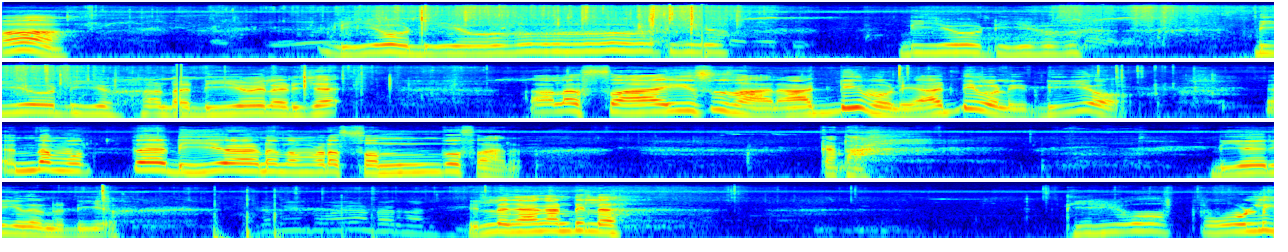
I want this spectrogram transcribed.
ആ. ഡിയോ ഡിയോ ഡിയോ. ഡിയോ ഡിയോ. ഡിയോ ഡിയോ. ആണ്ട ഡിയോയിൽ അടിച്ച നല്ല സൈസ് സാധനം. അടിപൊളി അടിപൊളി. ഡിയോ. എന്റെ മൊത്ത ഡിയോ ആണ് നമ്മുടെ സ്വന്തം സാധനം. കേട്ടാ? ഡിയോ ഇരിക്കുന്നുണ്ട് ഡിയോ ഇല്ല ഞാൻ കണ്ടില്ല. ഡിയോ പൊളി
